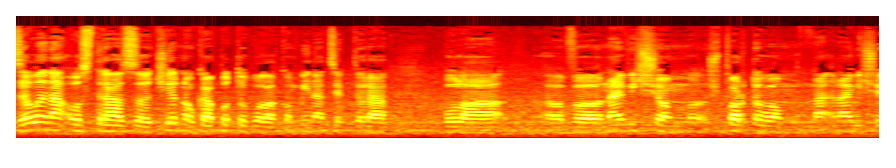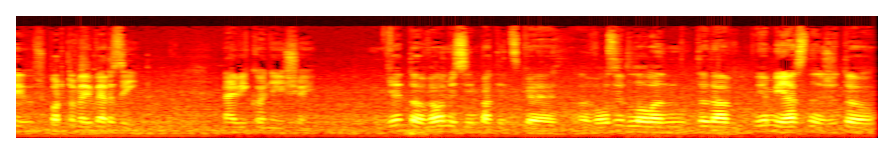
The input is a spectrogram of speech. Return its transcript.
zelená ostrá s čiernou kapotou bola kombinácia, ktorá bola uh, v najvyššom športovom, na, najvyššej športovej verzii, najvýkonnejšej. Je to veľmi sympatické vozidlo, len teda je mi jasné, že to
